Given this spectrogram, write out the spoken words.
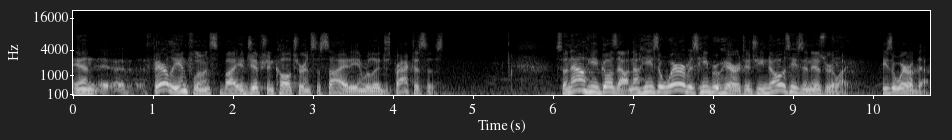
and uh, fairly influenced by Egyptian culture and society and religious practices. So now he goes out. Now he's aware of his Hebrew heritage. He knows he's an Israelite. He's aware of that.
